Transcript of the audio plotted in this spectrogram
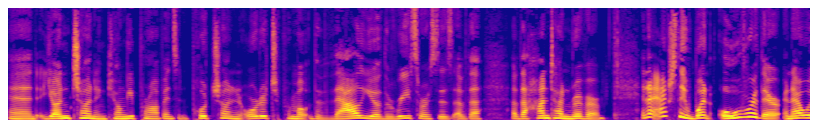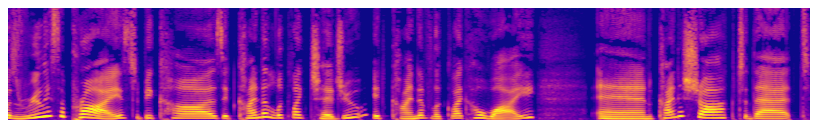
and Yeoncheon in Gyeonggi province and Pocheon in order to promote the value of the resources of the of the Hantan River. And I actually went over there and I was really surprised because it kind of looked like Jeju, it kind of looked like Hawaii, and kind of shocked that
